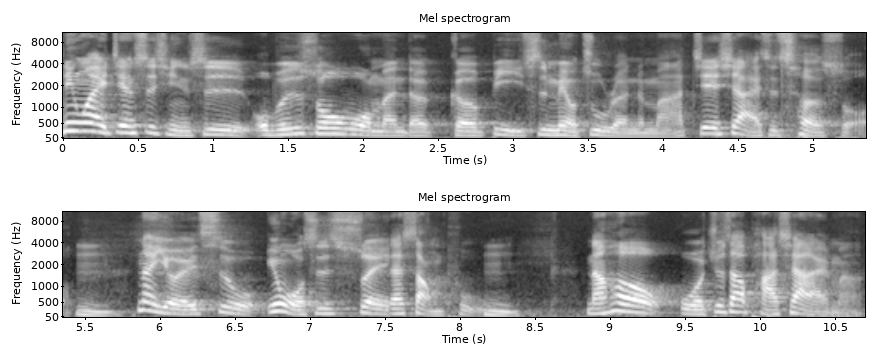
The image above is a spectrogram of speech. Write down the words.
另外一件事情是，我不是说我们的隔壁是没有住人的吗？接下来是厕所。嗯那有一次我，因为我是睡在上铺，嗯，然后我就是要爬下来嘛。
